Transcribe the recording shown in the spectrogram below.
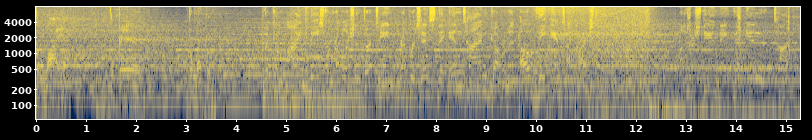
The lion, the bear, the leopard. The combined beast from Revelation 13 represents the end time government of the Antichrist. Understanding the end time.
